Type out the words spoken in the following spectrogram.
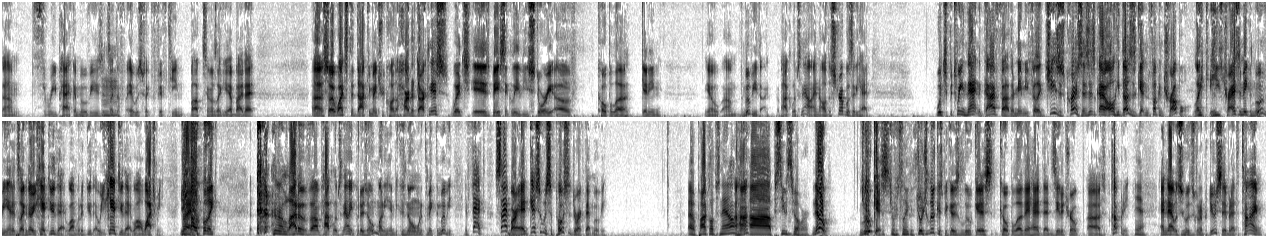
um, three pack of movies. It's like the, it was like fifteen bucks, and I was like, yeah, buy that. Uh, so I watched the documentary called The Heart of Darkness, which is basically the story of Coppola getting, you know, um, the movie done, Apocalypse Now, and all the struggles that he had. Which between that and The Godfather made me feel like Jesus Christ, is this guy all he does is get in fucking trouble? Like he tries to make a movie and it's like, no, you can't do that. Well, I'm going to do that. Well, you can't do that. Well, watch me. You Right. know, like a lot of um, Apocalypse Now, he put his own money in because no one wanted to make the movie. In fact, sidebar, Ed, guess who was supposed to direct that movie? Oh, Apocalypse Now. Uh-huh. Uh Steven Spielberg. No, Lucas. George Lucas. George Lucas, because Lucas, Coppola, they had that Zoetrope uh, company. Yeah. And that was who was going to produce it. But at the time,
